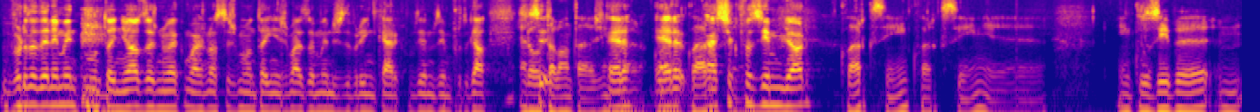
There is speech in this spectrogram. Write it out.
verdadeiramente montanhosas, não é como as nossas montanhas mais ou menos de brincar que podemos em Portugal. Era outra vantagem, era, claro, era, claro, acha que fazia melhor? Claro que sim, claro que sim. É, inclusive hum,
